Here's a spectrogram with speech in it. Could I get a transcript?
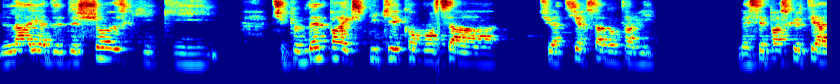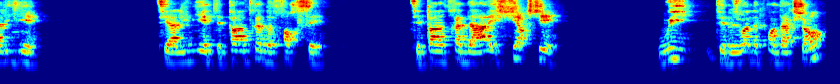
Là, il y a des choses qui, qui. Tu peux même pas expliquer comment ça. tu attires ça dans ta vie. Mais c'est parce que tu es aligné. Tu es aligné, tu n'es pas en train de forcer. Tu n'es pas en train d'aller chercher. Oui, tu as besoin de prendre d'action,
